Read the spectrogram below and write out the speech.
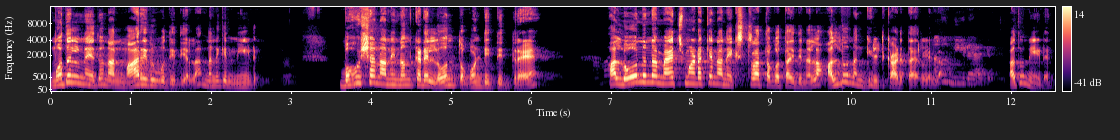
ಮೊದಲನೇದು ನಾನು ಮಾರಿರುವುದಿದೆಯಲ್ಲ ನನಗೆ ನೀಡ್. ಬಹುಶಃ ನಾನು ಇನ್ನೊಂದು ಕಡೆ ಲೋನ್ ತಗೊಂಡಿದ್ದಿದ್ರೆ ಆ ಲೋನನ್ನು ಮ್ಯಾಚ್ ಮಾಡೋಕ್ಕೆ ನಾನು ಎಕ್ಸ್ಟ್ರಾ ತಗೋತಾ ಇದ್ದೀನಲ್ಲ ಅಲ್ಲೂ ನಂಗೆ ಗಿಲ್ಟ್ ಕಾಡ್ತಾ ಇರಲಿಲ್ಲ. ಅದು ನೀಡೆಡ್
